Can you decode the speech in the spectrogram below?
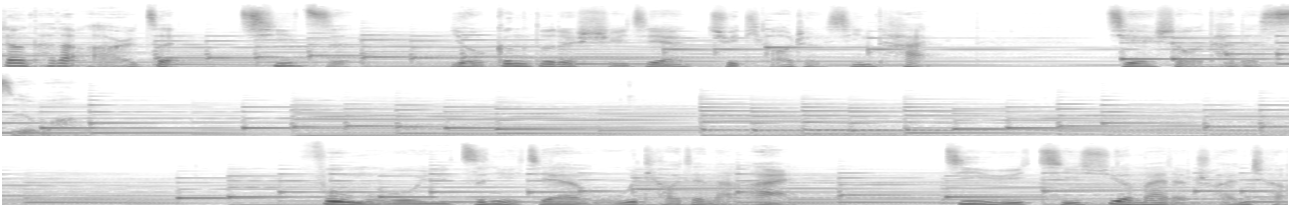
让他的儿子、妻子有更多的时间去调整心态，接受他的死亡。父母与子女间无条件的爱，基于其血脉的传承。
